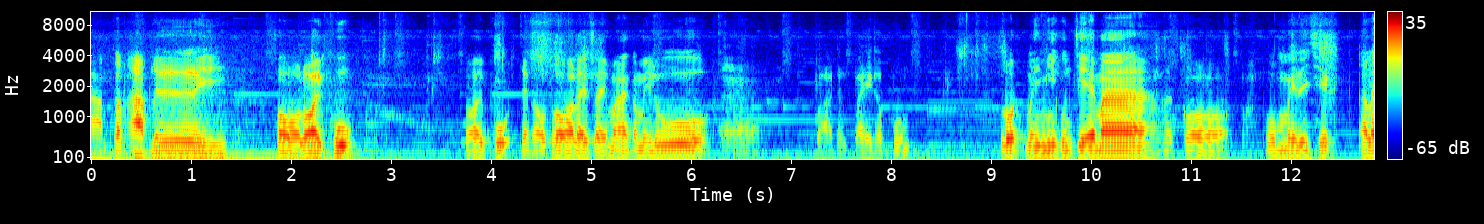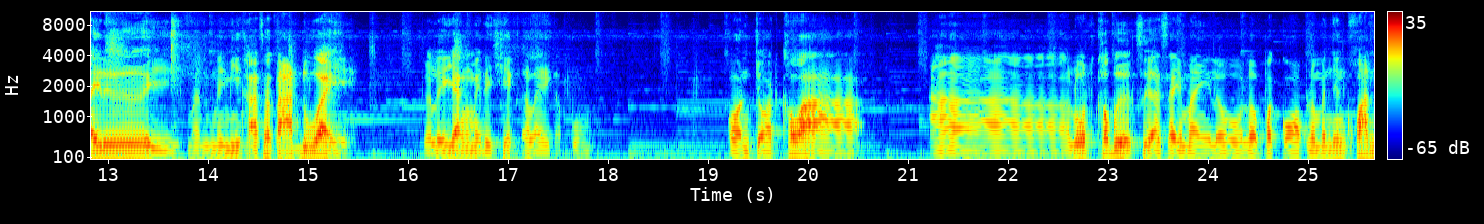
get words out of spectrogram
ตามสภาพเลยท่อรอยพุ ซอยพุจะเอาท่ออะไรใส่มาก็ไม่รู้อ่าว่ากันไปครับผมรถไม่มีกุญแจมา แล้วก็ผมไม่ได้เช็คอะไรเลย มันไม่มีขาสตาร์ทด้วย ก็เลยยังไม่ได้เช็คอะไรครับผม ก่อนจอดเขาว่าอ่ารถเขาเบิกเสือใส่ใหม่เราเราประกอบแล้วมันยังควัน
